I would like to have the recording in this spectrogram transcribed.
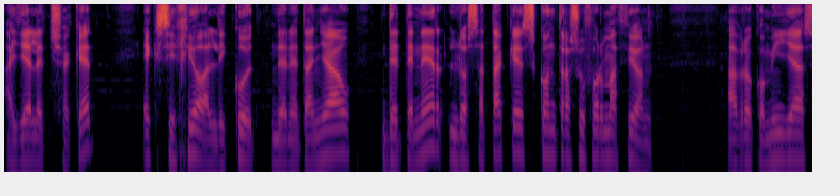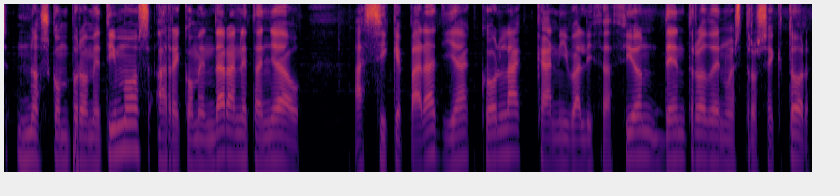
Ayelet Shaked, exigió al Likud de Netanyahu detener los ataques contra su formación comillas, nos comprometimos a recomendar a Netanyahu, así que parad ya con la canibalización dentro de nuestro sector,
